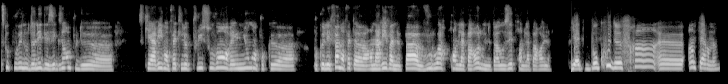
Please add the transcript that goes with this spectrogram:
Est-ce que vous pouvez nous donner des exemples de ce qui arrive en fait le plus souvent en réunion pour que, euh, pour que les femmes en fait euh, en arrivent à ne pas vouloir prendre la parole ou ne pas oser prendre la parole il y a beaucoup de freins euh, internes.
